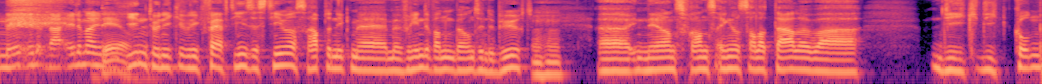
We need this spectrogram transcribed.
nee, nou, helemaal in het begin, toen ik, toen ik 15, 16 was, rapte ik met, met vrienden van bij ons in de buurt. Mm -hmm. in Nederlands, Frans, Engels, alle talen waar, die, die ik kon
